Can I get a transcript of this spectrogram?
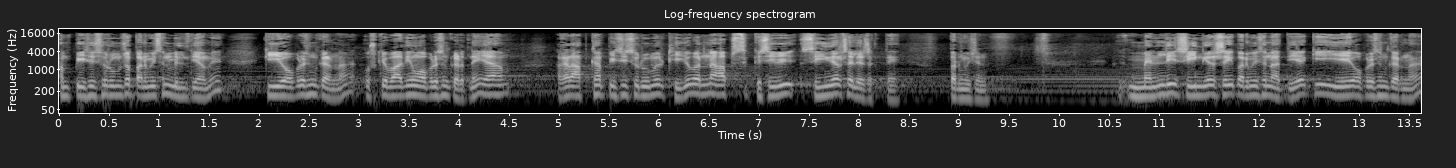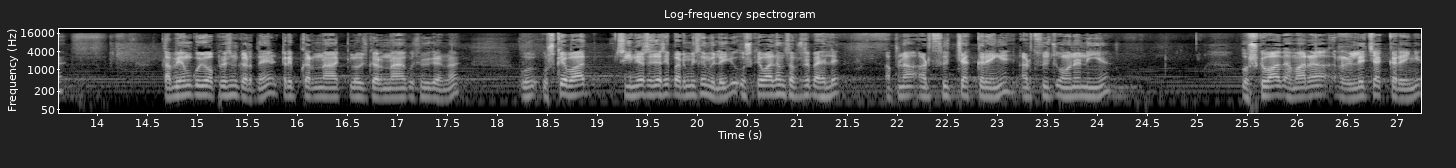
हम पीसीसी रूम से परमिशन मिलती है हमें कि ये ऑपरेशन करना है। उसके बाद ही हम ऑपरेशन करते हैं या हम अगर आपके यहाँ पी रूम है, ठीक है, वरना आप किसी भी सीनियर से ले सकते हैं परमिशन। मेनली सीनियर से ही परमिशन आती है कि ये ऑपरेशन करना है। तभी हम कोई ऑपरेशन करते हैं, ट्रिप करना है, क्लोज करना है, कुछ भी करना है। उसके बाद सीनियर से जैसे परमिशन मिलेगी, उसके बाद हम सबसे पहले अपना अर्थ स्विच चेक करेंगे। अर्थ स्विच ऑन है, नहीं है। उसके बाद हमारा रिले चेक करेंगे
